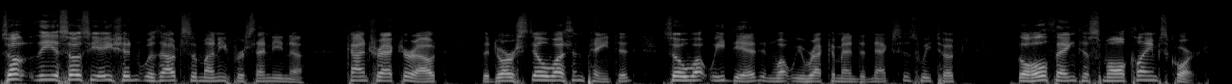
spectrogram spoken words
So the association was out some money for sending a contractor out. The door still wasn't painted. So what we did and what we recommended next is we took the whole thing to small claims court.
